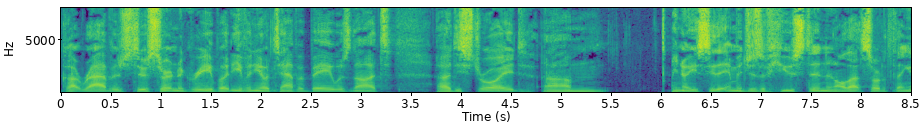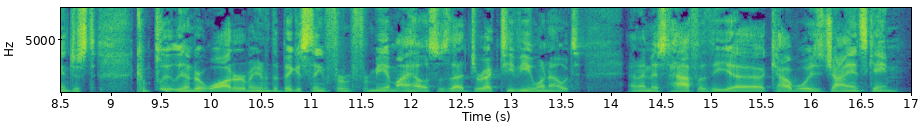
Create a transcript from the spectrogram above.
got ravaged to a certain degree, but even, you know, Tampa Bay was not uh, destroyed. Um, you know, you see the images of Houston and all that sort of thing and just completely underwater. I mean, the biggest thing for, for me at my house was that DirecTV went out and I missed half of the uh, Cowboys Giants game.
